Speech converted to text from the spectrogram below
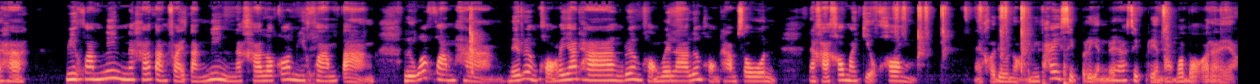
นะคะ มีความนิ่งนะคะ ต่างฝ่ายต่างนิ่งนะคะ แล้วก็มีความต่าง หรือว่าความห่างในเรื่องของระยะทาง เรื่องของเวลาเรื่องของไทม์โซนนะคะ เข้ามาเกี่ยวข้องไหนขอดูหน่อยมีไพ่สิบเหรียญด้วยนะสิบเหรียญออกมาบอกอะไรอะ่ะ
